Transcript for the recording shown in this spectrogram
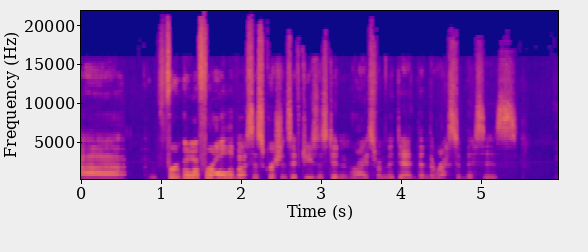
Uh, for well, for all of us as Christians, if Jesus didn't rise from the dead, then the rest of this is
